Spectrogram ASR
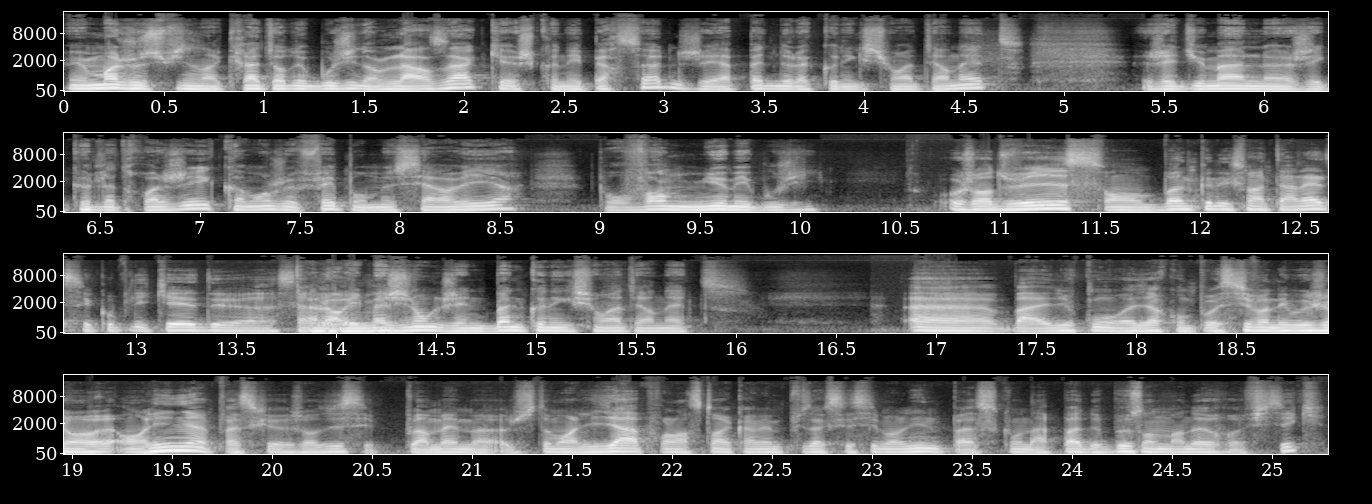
Mais moi, je suis un créateur de bougies dans le Larzac. Je connais personne. J'ai à peine de la connexion Internet. J'ai du mal. J'ai que de la 3G. Comment je fais pour me servir pour vendre mieux mes bougies? Aujourd'hui, sans bonne connexion Internet, c'est compliqué de euh. Alors, imaginons que j'ai une bonne connexion Internet. Euh, bah, du coup, on va dire qu'on peut aussi vendre des bougies en, en ligne, parce qu'aujourd'hui, c'est quand même, euh, justement, l'IA pour l'instant est quand même plus accessible en ligne parce qu'on n'a pas de besoin de main-d'œuvre physique.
